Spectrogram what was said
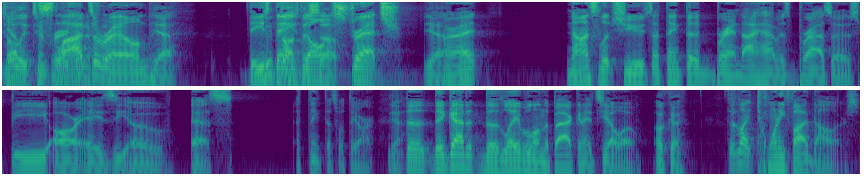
totally Yep. temporary. slides benefit. around. Yeah. these who things don't up? stretch Yeah. all right non-slip shoes i think the brand i have is brazos b-r-a-z-o-s i think that's what they are Yeah. the, they got it, the label on the back and it's yellow Okay. they're like $25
